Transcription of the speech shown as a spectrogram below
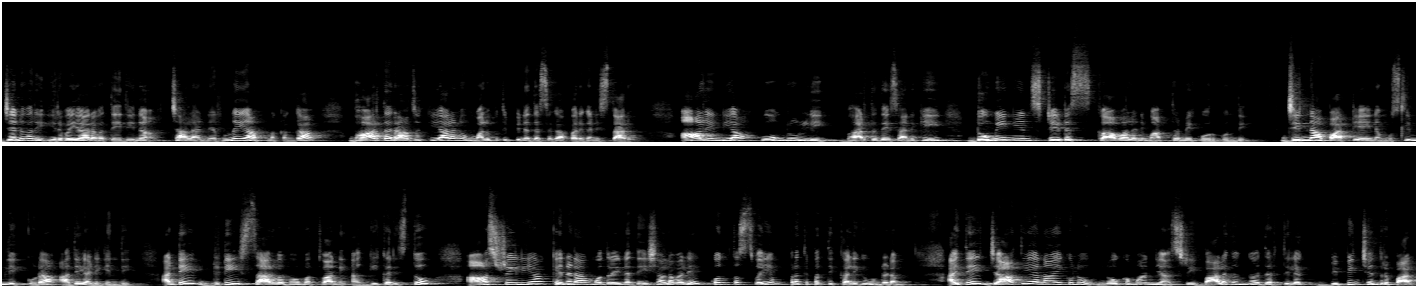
జనవరి ఇరవై ఆరవ తేదీన చాలా నిర్ణయాత్మకంగా భారత రాజకీయాలను మలుపు తిప్పిన దశగా పరిగణిస్తారు. All India Home Rule League భారతదేశానికి డొమినియన్ స్టేటస్ కావాలని మాత్రమే కోరుకుంది. జిన్నా పార్టీ అయిన ముస్లిం లీగ్ కూడా అదే అడిగింది. అంటే బ్రిటిష్ సార్వభౌమత్వాన్ని అంగీకరిస్తూ ఆస్ట్రేలియా కెనడా మొదలైన దేశాల వలె కొంత స్వయం ప్రతిపత్తి కలిగి ఉండడం. అయితే జాతీయ నాయకులు లోకమాన్య శ్రీ బాలగంగాధర్ తిలక్ బిపిన్ చంద్రపాల్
